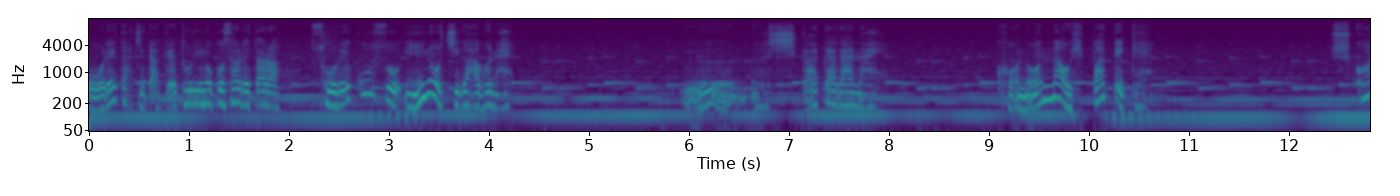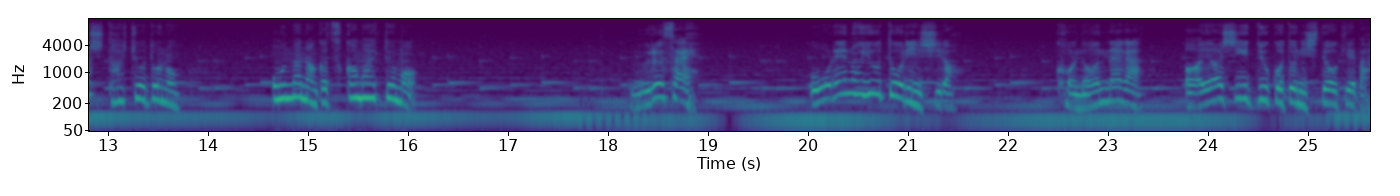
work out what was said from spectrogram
俺たちだけ取り残されたらそれこそ命が危ない。うむ、仕方がない。この女を引っ張っていけ。かし隊長殿、女なんか捕まえても。うるさい。俺の言う通りにしろ。この女が怪しいということにしておけば、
